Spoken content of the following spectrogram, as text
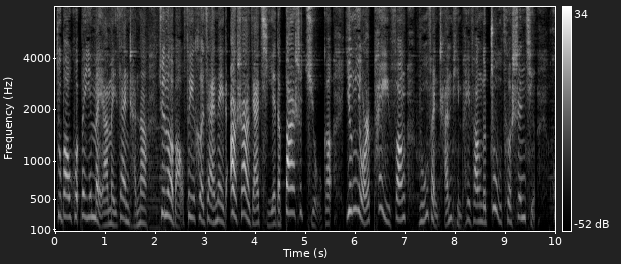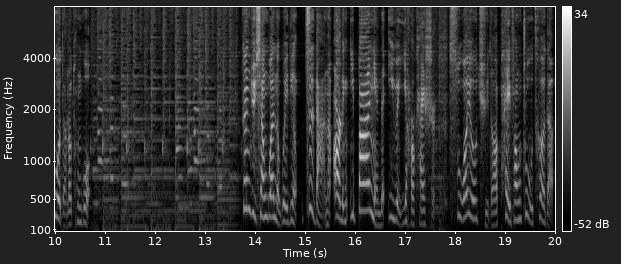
就包括贝因美啊、美赞臣呐、君乐宝、飞鹤在内的二十二家企业的八十九个婴幼儿配方乳粉产品配方的注册申请获得了通过。根据相关的规定，自打呢二零一八年的一月一号开始，所有取得配方注册的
